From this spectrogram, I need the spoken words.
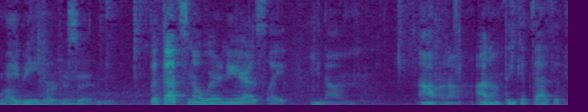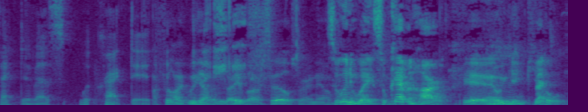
maybe Percocet. but that's nowhere near as like you know i don't know i don't think it's as effective as what crack did I feel like we gotta save ourselves right now. So bro. anyway, so Kevin Hart. yeah, we getting Back, killed.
